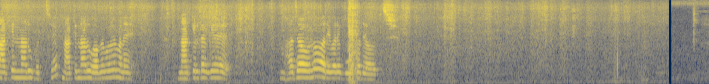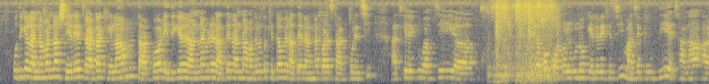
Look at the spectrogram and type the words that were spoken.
নারকেল নাড়ু হচ্ছে। নারকেল নাড়ু হবে বলে মানে নারকেলটাকে ভাজা হলো আর এবারে গুড়টা দেওয়া হচ্ছে। ওদিকে রান্না বান্না সেরে চাটা খেলাম, তারপর এদিকে রান্না, এবারে রাতের রান্না, আমাদেরও তো খেতে হবে, রাতের রান্না করা স্টার্ট করেছি। আজকের একটু ভাবছি দেখো পটলগুলো কেটে রেখেছি, মাঝে পুর দিয়ে, ছানা আর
